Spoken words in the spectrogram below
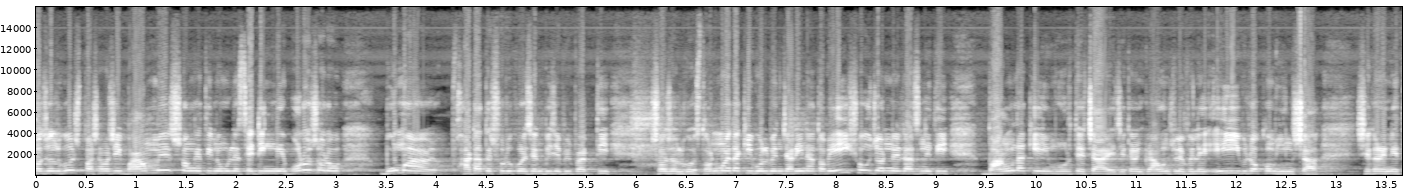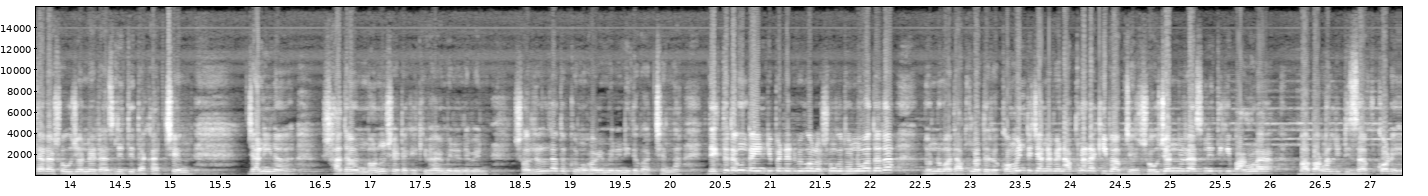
সজল ঘোষ। পাশাপাশি বামের সঙ্গে তৃণমূলের সেটিং নিয়ে বড় সড়ো বোমা ফাটাতে শুরু করেছেন বিজেপি প্রার্থী সজল ঘোষ। তন্ময়দা কী বলবেন জানি না, তবে এই সৌজন্যের রাজনীতি বাংলাকে এই মুহূর্তে চায়, যেখানে গ্রাউন্ড লেভেলে এই রকম হিংসা, সেখানে নেতারা সৌজন্যের রাজনীতি দেখাচ্ছেন। জানি না, সাধারণ মানুষ এটাকে কীভাবে মেনে নেবেন? সজলদা তো কোনোভাবে মেনে নিতে পারছেন না। দেখতে থাকুন দ্য ইন্ডিপেন্ডেন্ট বেঙ্গল অসংখ্য ধন্যবাদ দাদা। ধন্যবাদ আপনাদের কমেন্টে জানাবেন, আপনারা কী ভাবছেন? সৌজন্যের রাজনীতি কি বাংলা বা বাঙালি ডিজার্ভ করে?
